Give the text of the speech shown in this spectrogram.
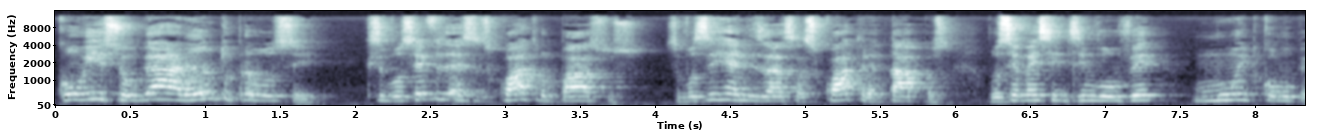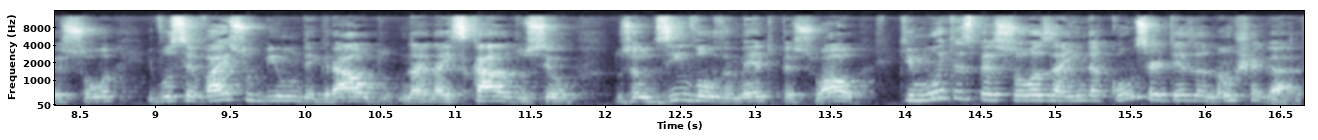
Com isso, eu garanto para você que se você fizer esses quatro passos, se você realizar essas quatro etapas, você vai se desenvolver muito como pessoa e você vai subir um degrau na, na escala do seu, do seu desenvolvimento pessoal que muitas pessoas ainda com certeza não chegaram.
